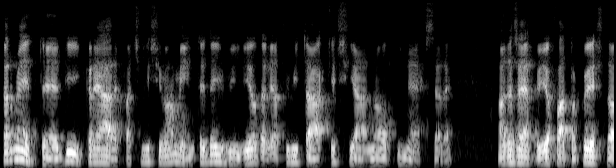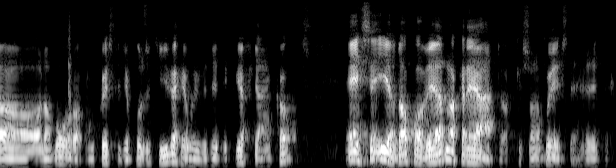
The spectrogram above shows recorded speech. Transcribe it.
permette di creare facilissimamente dei video delle attività che si hanno in essere ad esempio io ho fatto questo lavoro con queste diapositive che voi vedete qui a fianco e se io dopo averlo creato, che sono queste, vedete,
